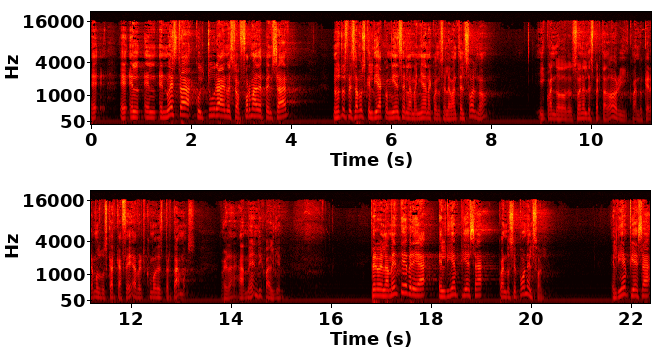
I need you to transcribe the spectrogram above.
Eh, eh, en, nuestra cultura, en nuestra forma de pensar, nosotros pensamos que el día comienza en la mañana cuando se levanta el sol, ¿no? Y cuando suena el despertador y cuando queremos buscar café, a ver cómo despertamos, ¿verdad? Amén, dijo alguien. Pero en la mente hebrea, el día empieza cuando se pone el sol. El día empieza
